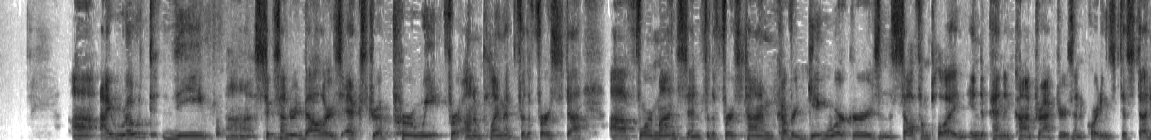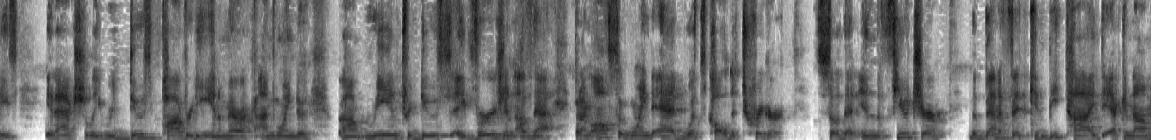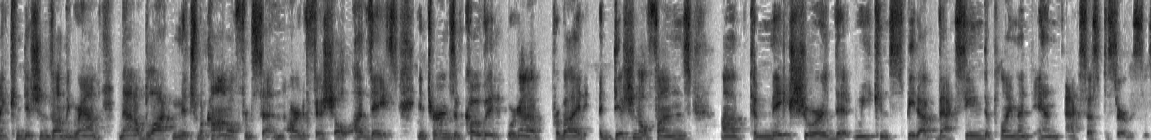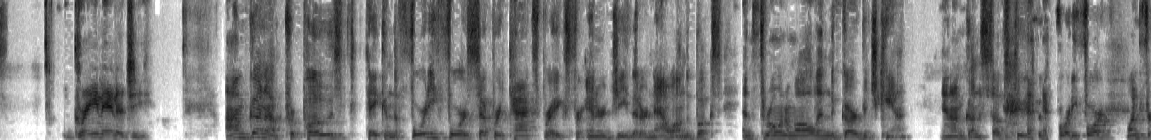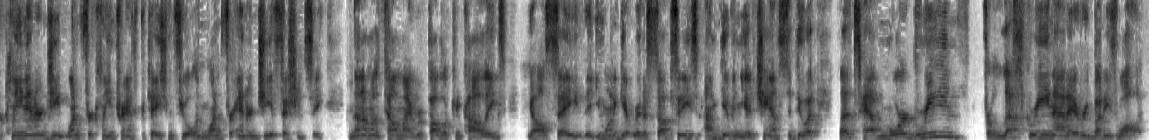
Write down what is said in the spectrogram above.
Uh, I wrote the uh, $600 extra per week for unemployment for the first uh, uh, four months, and for the first time covered gig workers and the self employed and independent contractors. And according to studies, it actually reduced poverty in America. I'm going to um, reintroduce a version of that, but I'm also going to add what's called a trigger so that in the future, the benefit can be tied to economic conditions on the ground. That'll block Mitch McConnell from setting artificial uh, dates. In terms of COVID, we're going to provide additional funds uh, to make sure that we can speed up vaccine deployment and access to services. Green energy. I'm going to propose taking the 44 separate tax breaks for energy that are now on the books and throwing them all in the garbage can. And I'm going to substitute for the 44, one for clean energy, one for clean transportation fuel, and one for energy efficiency. And then I'm going to tell my Republican colleagues, y'all say that you want to get rid of subsidies. I'm giving you a chance to do it. Let's have more green for less green out of everybody's wallet.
